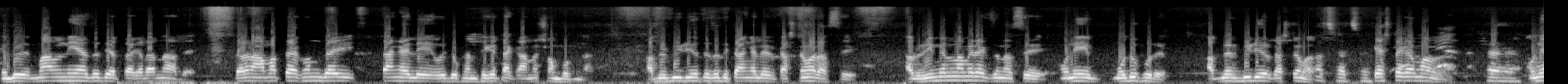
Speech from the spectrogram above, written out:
কিন্তু মাল নিয়ে যদি আর টাকাটা না দেয় কারণ আমার তো এখন যাই টাঙ্গাইলে ওই দোকান থেকে টাকা আনা সম্ভব না। আপনি ভিডিওতে যদি টাঙ্গাইলের কাস্টমার আছে আর রিমেল নামের একজন আছে উনি মধুপুরের আপনার ভিডিওর কাস্টমার আচ্ছা আচ্ছা। ক্যাশ টাকা মাল হ্যাঁ উনি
